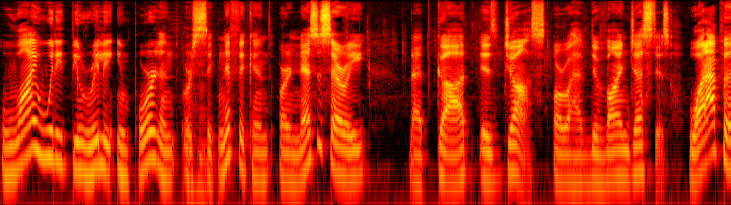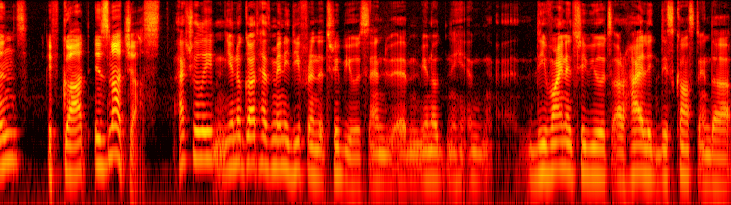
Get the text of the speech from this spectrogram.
why would it be really important or significant or necessary that God is just or will have divine justice? What happens if God is not just? Actually, you know, God has many different attributes, and um, you know, divine attributes are highly discussed in the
